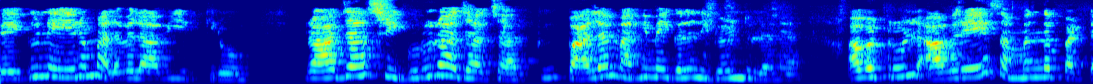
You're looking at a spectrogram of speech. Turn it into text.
வெகு நேரம் அளவலாவி இருக்கிறோம். ராஜா ஸ்ரீ குருராஜாச்சாருக்கு பல மகிமைகள் நிகழ்ந்துள்ளன. அவற்றுள் அவரே சம்பந்தப்பட்ட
